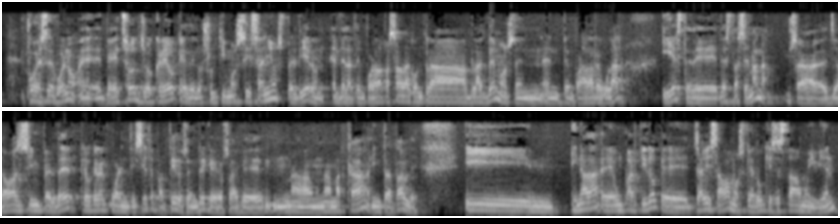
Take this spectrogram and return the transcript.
Pues eh, bueno, eh, de hecho yo creo que de los últimos seis años perdieron el de la temporada pasada contra Black Demons en, en temporada regular y este de, de, esta semana. O sea, llevaban sin perder, creo que eran 47 partidos, Enrique. O sea, que una, una marca intratable. Y, y nada, eh, un partido que ya avisábamos que Rookies estaba muy bien.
